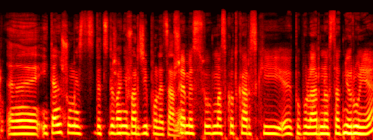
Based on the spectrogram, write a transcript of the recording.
Yy, I ten szum jest zdecydowanie bardziej polecany. Przemysł maskotkarski y, popularny ostatnio runie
